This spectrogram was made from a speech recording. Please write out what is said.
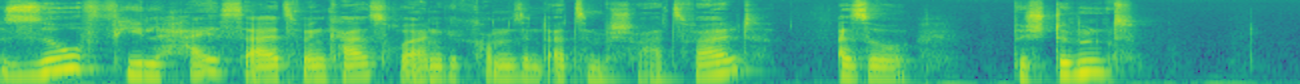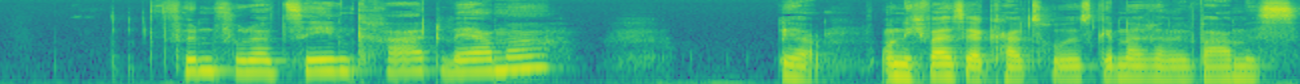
so viel heißer, als wir in Karlsruhe angekommen sind, als im Schwarzwald. Also bestimmt fünf oder zehn Grad wärmer. Ja, und ich weiß ja, Karlsruhe ist generell warmes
